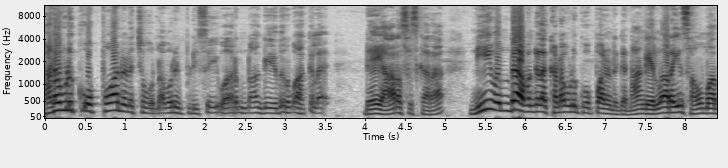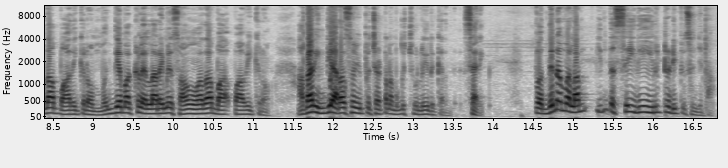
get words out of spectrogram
கடவுளுக்கு ஒப்பா நினச்ச ஒரு நபர் இப்படி செய்வார்னு நாங்கள் எதிர்பார்க்கல. டேய் ஆர்எஸ்எஸ்காரா நீ வந்து அவங்கள கடவுளுக்கு ஒப்பா நினைக்க. நாங்கள் எல்லாரையும் சமமாக தான் பாதிக்கிறோம். மத்திய மக்கள் எல்லாரையுமே சமமாக தான் பா பாவிக்கிறோம். அதான் இந்திய அரசமைப்பு சட்டம் நமக்கு சொல்லியிருக்கிறது. சரி. இப்போ தினமலம் இந்த செய்தியை இருட்டடிப்பு செஞ்சுட்டான்.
